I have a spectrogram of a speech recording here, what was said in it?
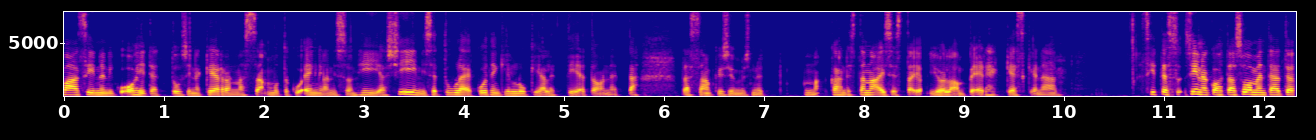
vaan siinä niin ohitettu siinä kerronnassa, mutta kun englannissa on he ja she, niin se tulee kuitenkin lukijalle tietoon, että tässä on kysymys nyt kahdesta naisesta, joilla on perhe keskenään. Sitten siinä kohtaa Suomen täytyy,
